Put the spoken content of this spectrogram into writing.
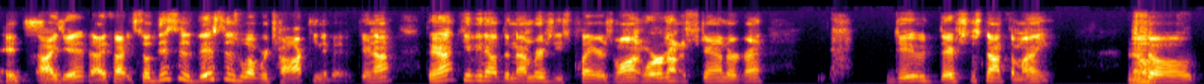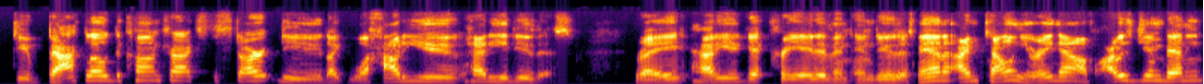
it's. I did. I thought so. This is this is what we're talking about. They're not they're not giving out the numbers these players want. We're going to stand our ground, dude. There's just not the money. No. So do you backload the contracts to start? Do you like what? How do you how do you do this? Right? How do you get creative and, and do this? Man, I'm telling you right now, if I was Jim Benning,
